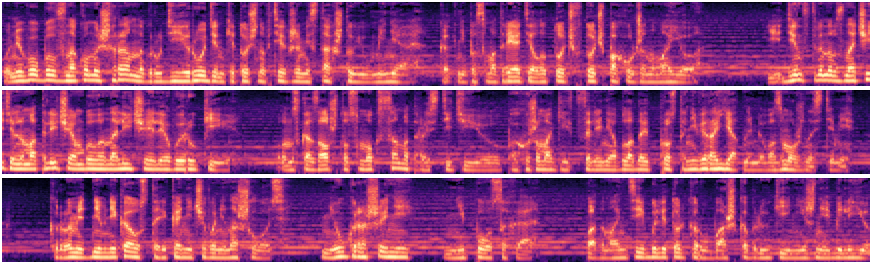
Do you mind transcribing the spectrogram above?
У него был знакомый шрам на груди и родинки точно в тех же местах, что и у меня. Как ни посмотря, тело точь-в-точь точь похоже на мое. Единственным значительным отличием было наличие левой руки. Он сказал, что смог сам отрастить ее, похоже, магия исцеления обладает просто невероятными возможностями. Кроме дневника у старика ничего не нашлось. Ни украшений, ни посоха. Под мантией были только рубашка, брюки и нижнее белье.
